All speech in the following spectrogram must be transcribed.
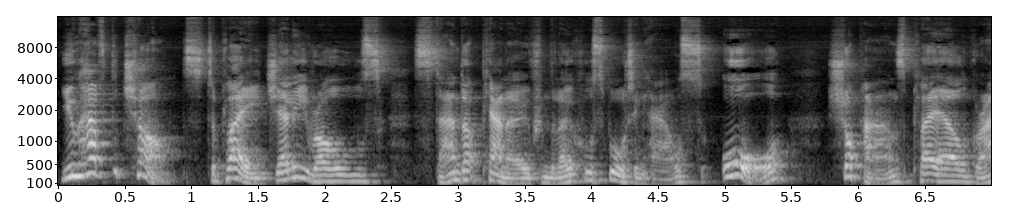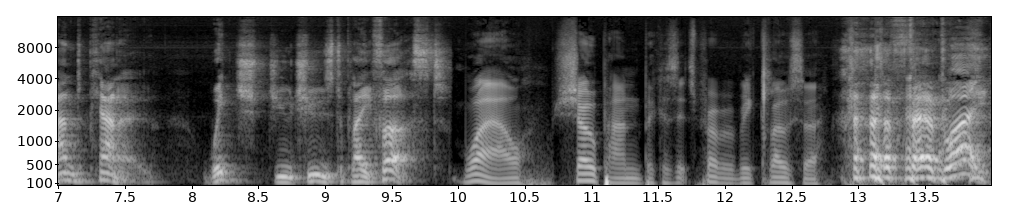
You have the chance to play Jelly Roll's stand up piano from the local sporting house or Chopin's Pleyel Grand piano. Which do you choose to play first? well, Chopin because it's probably closer. Fair play.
